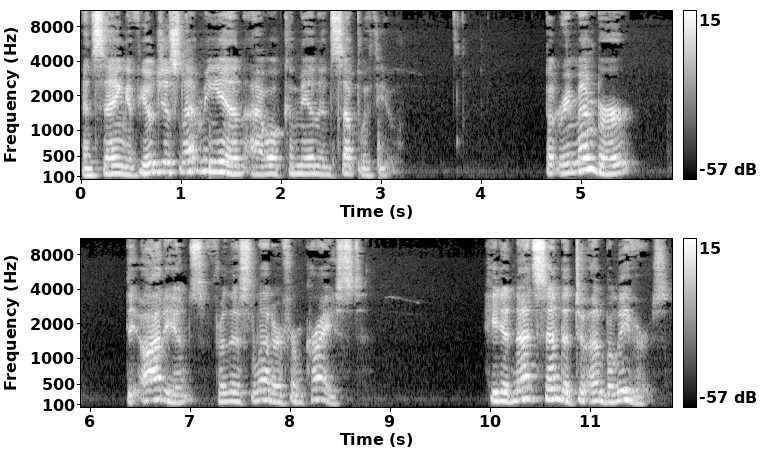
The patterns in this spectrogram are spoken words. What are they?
and saying, If you'll just let me in, I will come in and sup with you. But remember the audience for this letter from Christ. He did not send it to unbelievers,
